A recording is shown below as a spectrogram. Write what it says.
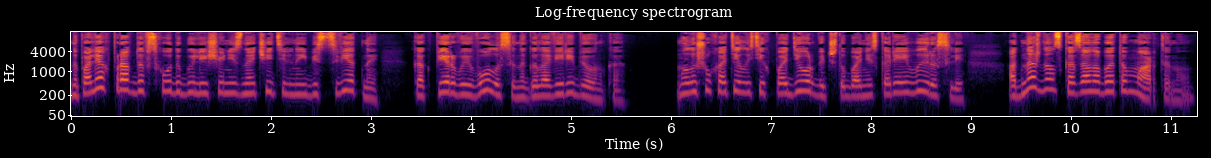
На полях, правда, всходы были еще незначительны и бесцветны, как первые волосы на голове ребенка. Малышу хотелось их подергать, чтобы они скорее выросли. Однажды он сказал об этом Мартину.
